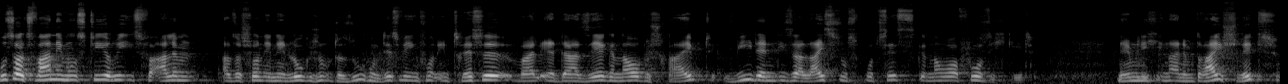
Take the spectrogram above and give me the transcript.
Husserls Wahrnehmungstheorie ist vor allem also schon in den logischen Untersuchungen deswegen von Interesse, weil er da sehr genau beschreibt, wie denn dieser Leistungsprozess genauer vor sich geht. Nämlich in einem Dreischritt,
